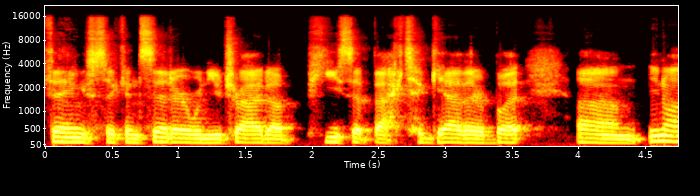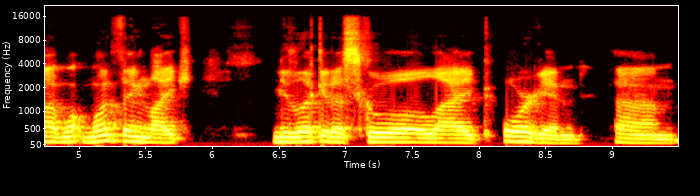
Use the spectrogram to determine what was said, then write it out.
things to consider when you try to piece it back together. But um, you know, one thing like you look at a school like Oregon, um,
